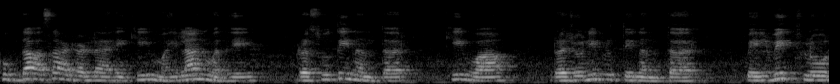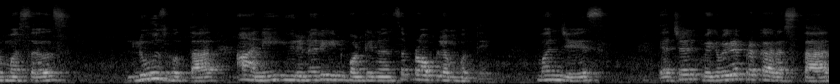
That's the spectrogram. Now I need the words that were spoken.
खूपदा असं आढळलं आहे की महिलांमध्ये प्रसूतीनंतर किंवा रजोनिवृत्तीनंतर पेल्विक फ्लोअर मसल्स लूज होतात आणि युरिनरी इन्कॉन्टिनन्सचा प्रॉब्लेम होते. म्हणजेच याच्या वेगवेगळे प्रकार असतात.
